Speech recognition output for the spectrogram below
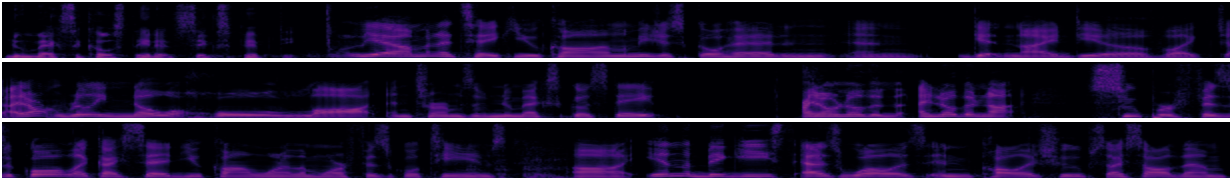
New Mexico State at 650. Yeah, I'm gonna take UConn. Let me just go ahead and and get an idea of like I don't really know a whole lot in terms of New Mexico State. I don't know that I know they're not super physical. Like I said, UConn, one of the more physical teams uh, in the Big East as well as in college hoops. I saw them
